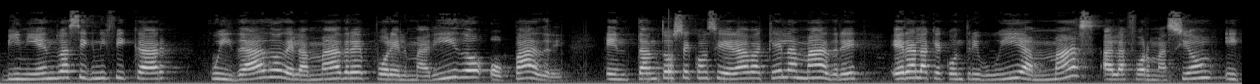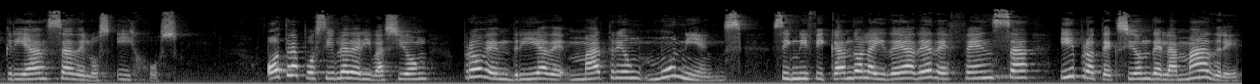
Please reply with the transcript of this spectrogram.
viniendo a significar cuidado de la madre por el marido o padre. En tanto se consideraba que la madre era la que contribuía más a la formación y crianza de los hijos. Otra posible derivación provendría de matrium muniens, significando la idea de defensa y protección de la madre,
